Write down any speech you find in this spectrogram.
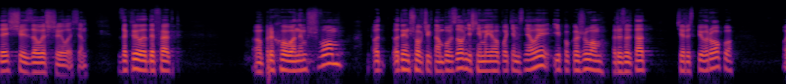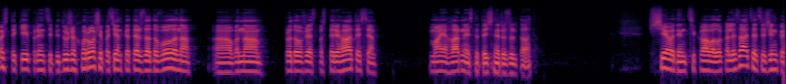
десь щось залишилося. Закрили дефект е, прихованим швом. Один шовчик там був зовнішній, ми його потім зняли і покажу вам результат через півроку. Ось такий, в принципі, дуже хороший. Пацієнтка теж задоволена. Вона продовжує спостерігатися, має гарний естетичний результат. Ще один цікава локалізація це жінка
